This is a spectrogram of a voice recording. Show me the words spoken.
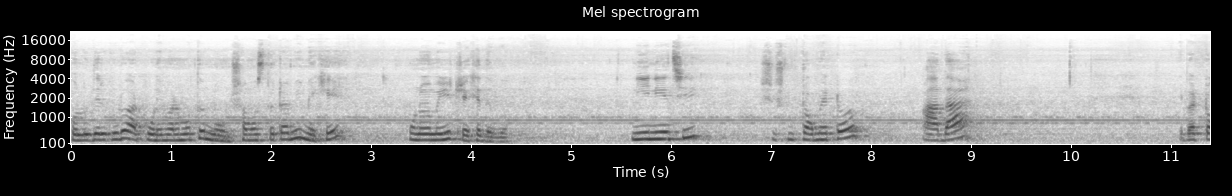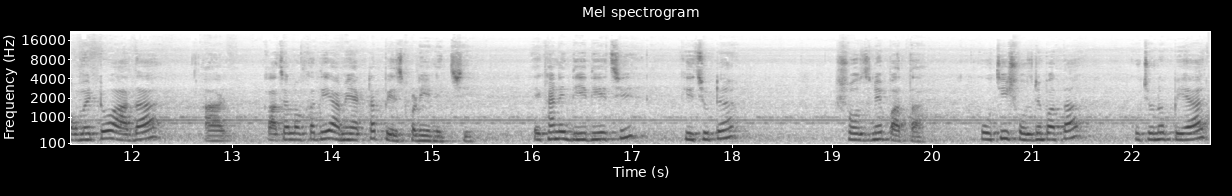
হলুদের গুঁড়ো আর পরিমাণ মতো নুন, সমস্তটা আমি মেখে পনেরো মিনিট রেখে দেবো। নিয়ে নিয়েছি টমেটো, আদা, এবার টমেটো, আদা আর কাঁচা লঙ্কা দিয়ে আমি একটা পেস্ট বানিয়ে নিচ্ছি। এখানে দিয়ে দিয়েছি কিছুটা সজনে পাতা, কচি সজনে পাতা, কুচনো পেঁয়াজ,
